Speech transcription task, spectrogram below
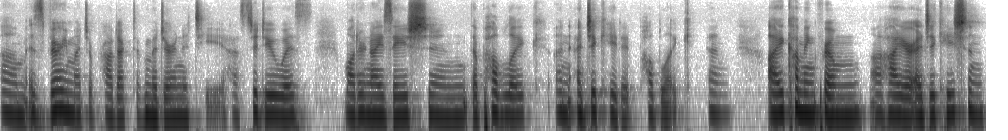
um, is very much a product of modernity. It has to do with modernization, the public, an educated public. And I, coming from a higher education,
